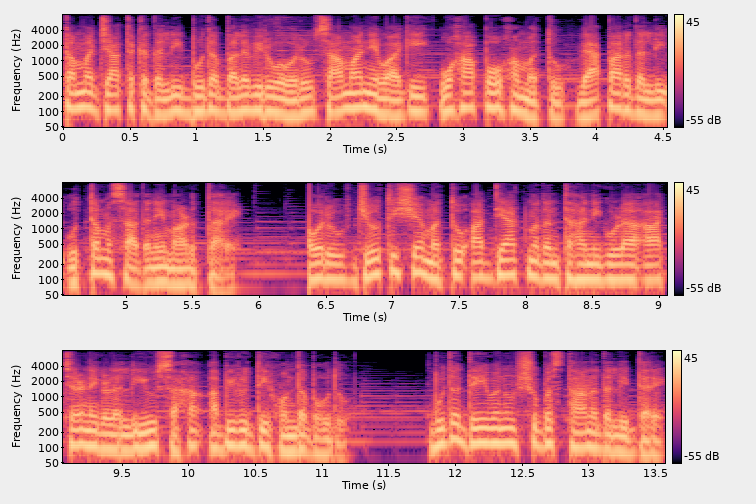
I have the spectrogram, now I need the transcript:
ತಮ್ಮ ಜಾತಕದಲ್ಲಿ ಬುಧ ಬಲವಿರುವವರು ಸಾಮಾನ್ಯವಾಗಿ ಊಹಾಪೋಹ ಮತ್ತು ವ್ಯಾಪಾರದಲ್ಲಿ ಉತ್ತಮ ಸಾಧನೆ ಮಾಡುತ್ತಾರೆ. ಅವರು ಜ್ಯೋತಿಷ್ಯ ಮತ್ತು ಆಧ್ಯಾತ್ಮದಂತಹ ನಿಗೂಢ ಆಚರಣೆಗಳಲ್ಲಿಯೂ ಸಹ ಅಭಿವೃದ್ಧಿ ಹೊಂದಬಹುದು. ಬುಧ ದೇವನು ಶುಭ ಸ್ಥಾನದಲ್ಲಿದ್ದರೆ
